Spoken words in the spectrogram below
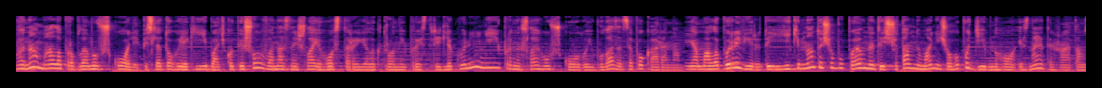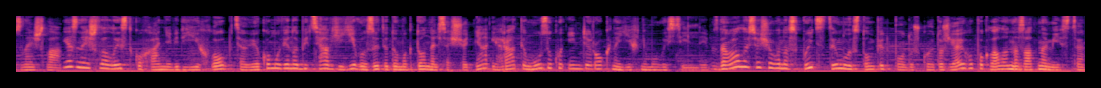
Вона мала проблеми в школі. Після того, як її батько пішов, вона знайшла його старий електронний пристрій для куріння і принесла його в школу, і була за це покарана. Я мала перевірити її кімнату, щоб упевнитись, що там нема нічого подібного. І знаєте, що я там знайшла? Я знайшла лист кохання від її хлопця, у якому він обіцяв її возити до Макдональдса щодня і грати музику інді-рок на їхньому весіллі. Здавалося, що вона спить з цим листом під подушкою, тож я його поклала назад на місце.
